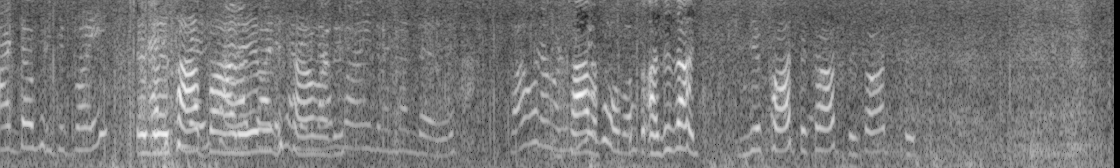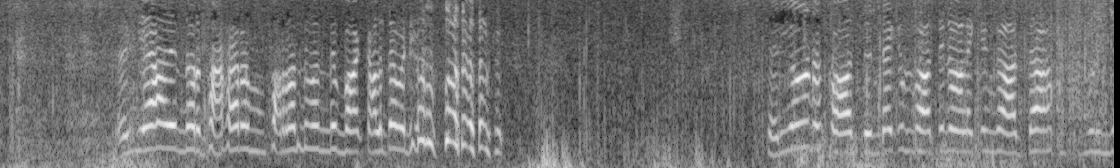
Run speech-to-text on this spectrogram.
ஆட்டோ பிடிச்சு போய் சாப்பாடு, சாப்பாடு வீட்டு சாப்பாடு. எல்லாம் வாங்கிட்டு வந்து அந்த வாங்க நாங்க பாவம். அதுதான். இங்க காத்து காத்து காத்து. எங்கேயாவது இந்த ஒரு தகரம் பறந்து வந்து கழுத்தை வட்டி கொண்டு சரியான காத்து. இன்றைக்கும் காத்து நாளைக்கும் காத்தா. முடிஞ்ச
